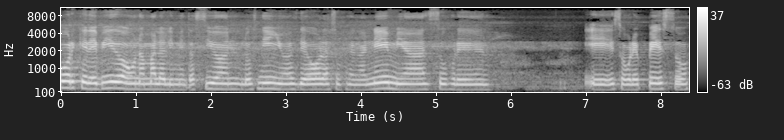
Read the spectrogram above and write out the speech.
porque debido a una mala alimentación los niños de ahora sufren anemia, sufren eh, sobrepeso,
